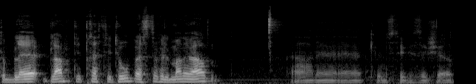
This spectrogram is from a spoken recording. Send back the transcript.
Det ble blant de 32 beste filmene i verden. Ja, det er et kunststykke i seg sjøl.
